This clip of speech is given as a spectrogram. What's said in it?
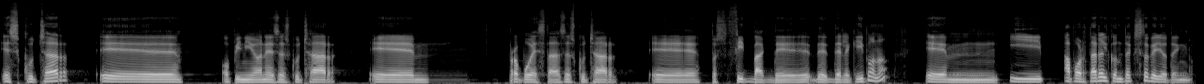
escuchar eh, opiniones, escuchar eh, propuestas, escuchar eh, pues, feedback de- de- del equipo, ¿no? Em, y aportar el contexto que yo tengo.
